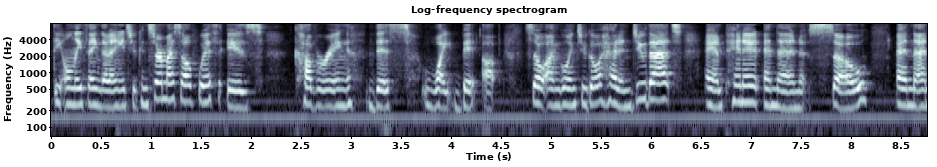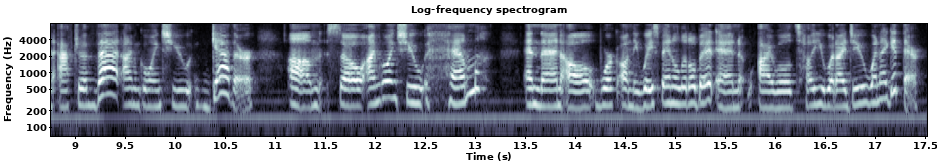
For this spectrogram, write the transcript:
The only thing that I need to concern myself with is covering this white bit up. So I'm going to go ahead and do that and pin it and then sew. And then after that, I'm going to gather. Um, so I'm going to hem and then I'll work on the waistband a little bit and I will tell you what I do when I get there.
